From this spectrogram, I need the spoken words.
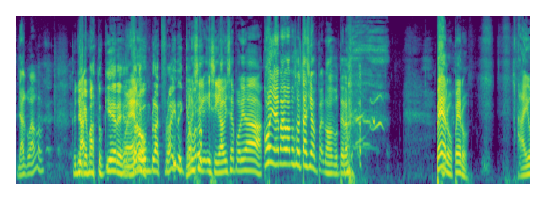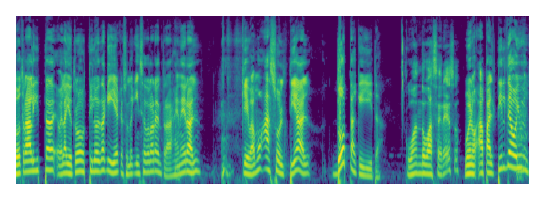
Ya, Coño, ¿qué más tú quieres? Bueno, Esto es un Black Friday, cabrón. y, si, y, si, Gaby se ponía... ¡Coño, vamos a soltar siempre! No, usted no. pero, pero... Hay otra lista, ¿verdad? Hay otro estilo de taquilla que son de 15 dólares de entrada general. Que vamos a sortear dos taquillitas. ¿Cuándo va a ser eso? Bueno, a partir de hoy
